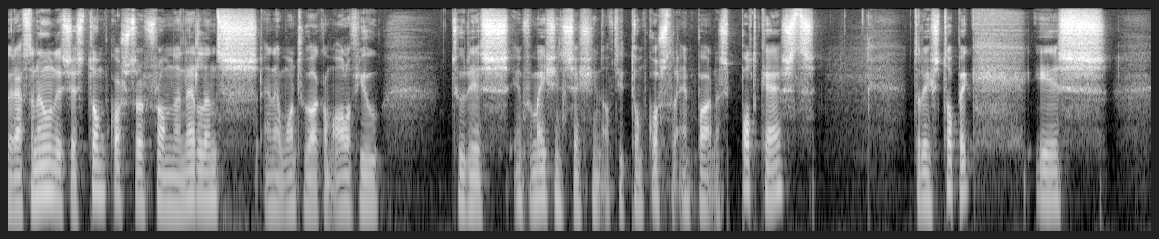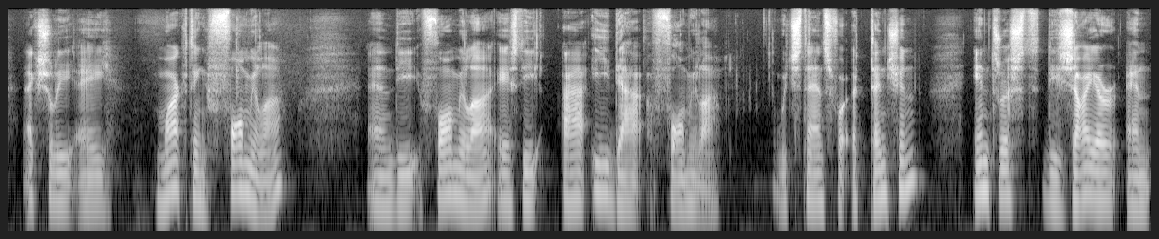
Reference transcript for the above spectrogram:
Good afternoon. This is Tom Koster from the Netherlands, and I want to welcome all of you to this information session of the Tom Koster and Partners podcast. Today's topic is actually a marketing formula, and the formula is the AIDA formula, which stands for attention, interest, desire, and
